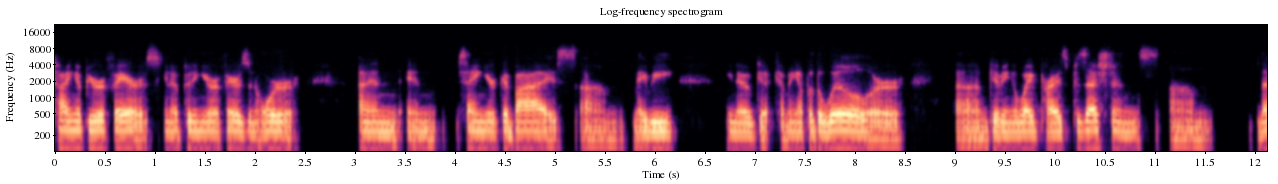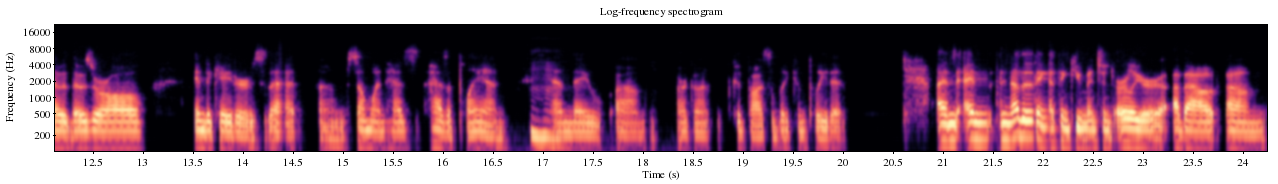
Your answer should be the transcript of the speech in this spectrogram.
tying up your affairs, you know, putting your affairs in order and and saying your goodbyes. Um, maybe you know get coming up with a will or um, giving away prized possessions. Um, those, those are all indicators that um, someone has has a plan mm-hmm. and they um, are going could possibly complete it. And and another thing I think you mentioned earlier about um,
